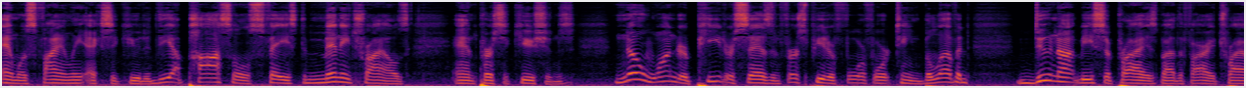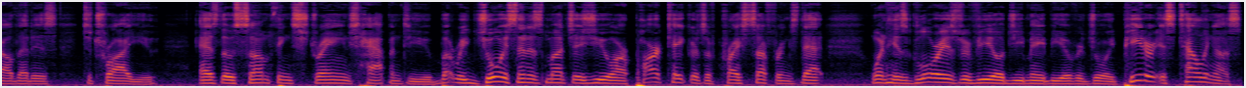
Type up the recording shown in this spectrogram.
and was finally executed. The apostles faced many trials and persecutions. No wonder Peter says in 1 Peter 4:14, "Beloved, do not be surprised by the fiery trial that is to try you, as though something strange happened to you, but rejoice inasmuch as you are partakers of Christ's sufferings that when his glory is revealed, ye may be overjoyed. Peter is telling us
